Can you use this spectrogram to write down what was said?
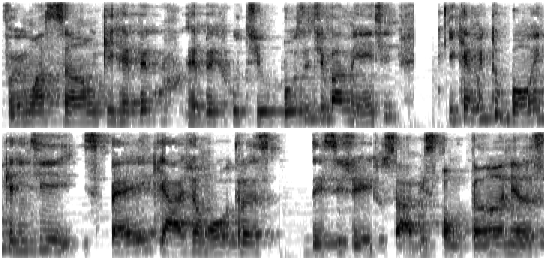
foi uma ação que repercutiu positivamente e que é muito bom e que a gente espere que hajam outras desse jeito, sabe? Espontâneas.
